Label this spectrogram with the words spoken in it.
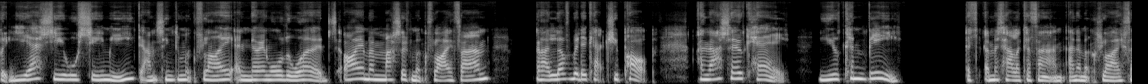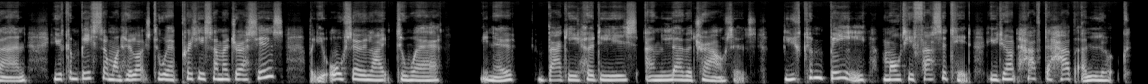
But yes, you will see me dancing to McFly and knowing all the words. I am a massive McFly fan and I love a bit of catchy pop, and that's okay. You can be a Metallica fan and a McFly fan. You can be someone who likes to wear pretty summer dresses, but you also like to wear, you know, baggy hoodies and leather trousers. You can be multifaceted. You don't have to have a look.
